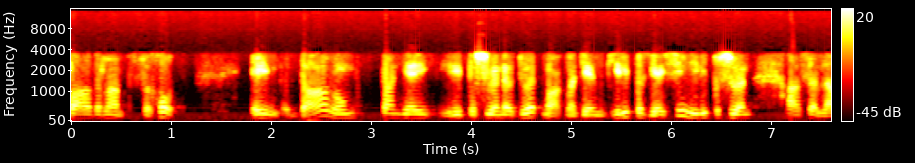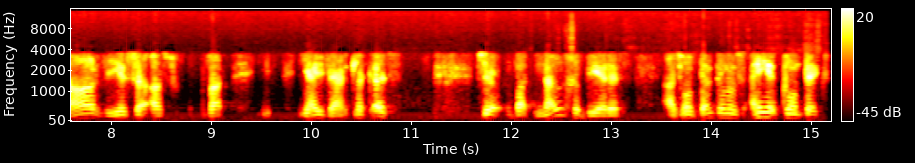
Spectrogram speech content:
vaderland vir God. En daarom kan jy hierdie persoon nou doodmaak want jy moet hierdie jy sien hierdie persoon as 'n laer wese as wat jy werklik is. So wat nou gebeur is as ons dink aan ons eie konteks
